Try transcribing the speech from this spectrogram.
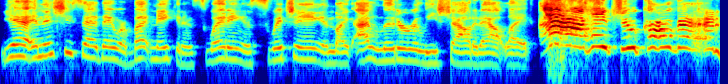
Yeah, and then she said they were butt naked and sweating and switching, and like I literally shouted out, like, "Ah, I hate you, COVID!"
